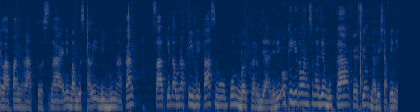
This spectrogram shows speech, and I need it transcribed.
800. Nah, ini bagus sekali digunakan saat kita beraktivitas maupun bekerja. Jadi oke okay, kita langsung aja buka face shield dari Sharp ini.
